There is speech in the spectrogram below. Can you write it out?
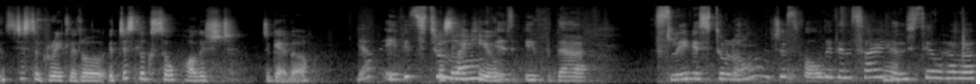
it's just a great little, it just looks so polished together. Yeah, if it's too Just like long, you. if the sleeve is too long, just fold it inside Yeah. and still have a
